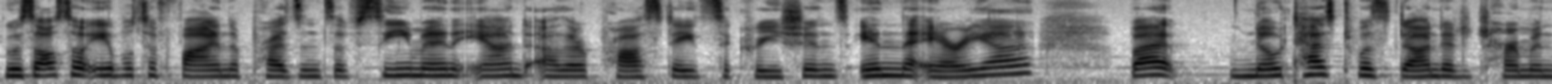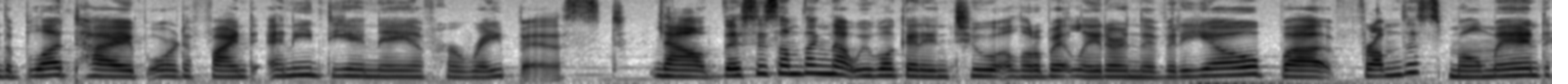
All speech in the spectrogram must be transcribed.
He was also able to find the presence of semen and other prostate secretions in the area, but no test was done to determine the blood type or to find any DNA of her rapist. Now, this is something that we will get into a little bit later in the video, but from this moment,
